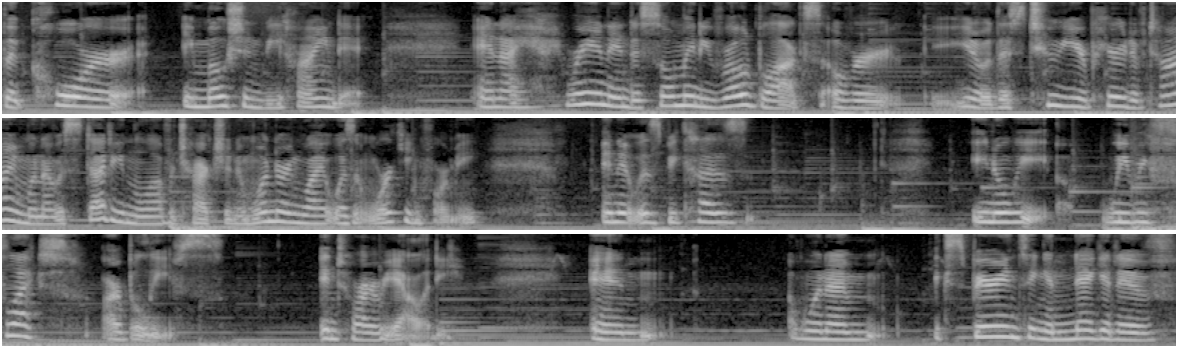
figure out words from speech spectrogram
the core emotion behind it and I ran into so many roadblocks over you know this 2 year period of time when I was studying the law of attraction and wondering why it wasn't working for me. And it was because you know we we reflect our beliefs into our reality. And when I'm experiencing a negative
